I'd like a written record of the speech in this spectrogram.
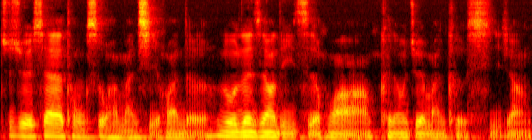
就觉得现在的同事我还蛮喜欢的。如果认真要离职的话，可能会觉得蛮可惜这样。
